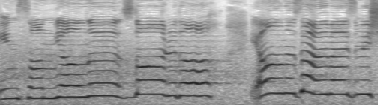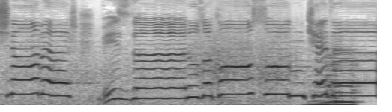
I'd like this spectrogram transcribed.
İnsan yalnız doğar Yalnız ölmezmiş naber? Bizden uzak olsun keder.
